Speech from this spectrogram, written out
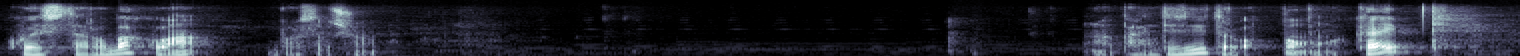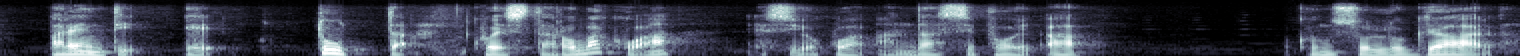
questa roba qua, forse c'è una parentesi di troppo, ok? Parenti è tutta questa roba qua e se io qua andassi poi a consologare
